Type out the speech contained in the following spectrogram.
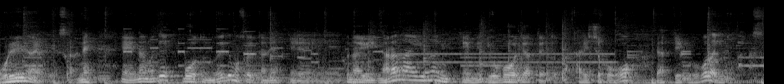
降りれないわけですからね、えー、なのでボートの上でもそういったね、えー、船酔いにならないような、え、予防であったりとか対処法をやっていくことがいいと思います。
